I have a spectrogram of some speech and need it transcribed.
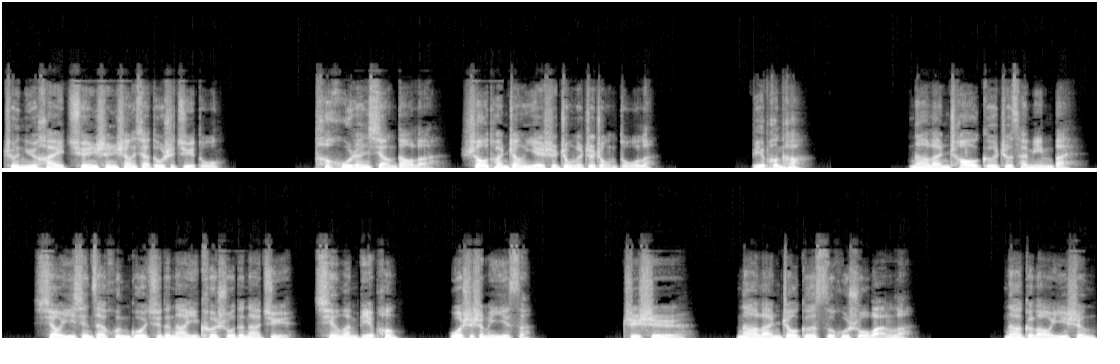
这女孩全身上下都是剧毒，他忽然想到了少团长也是中了这种毒了。别碰他！纳兰朝歌这才明白，小医仙在昏过去的那一刻说的那句“千万别碰我”是什么意思。只是纳兰朝歌似乎说完了，那个老医生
